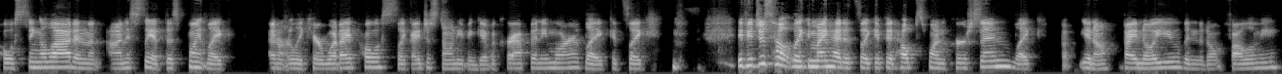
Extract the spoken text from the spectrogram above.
posting a lot. And honestly, at this point, like, I don't really care what I post. Like, I just don't even give a crap anymore. Like, it's like, if it just helps, like in my head, it's like if it helps one person, like, uh, you know, if I know you, then don't follow me,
